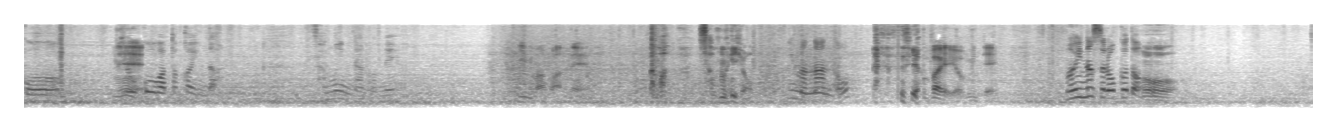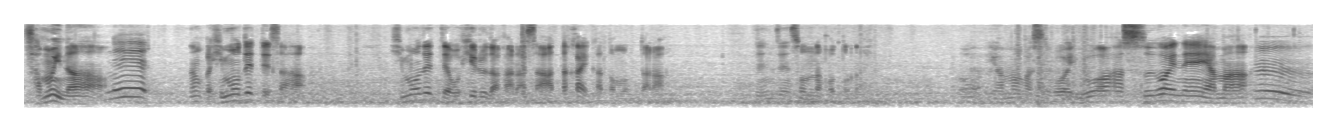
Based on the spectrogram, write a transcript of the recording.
構標ね高が高いんだ、寒いんだろうね。今はね。あ寒いよ。今何度？やばいよ見て。マイナス6度。寒いな。ねえ。なんか日も出てさ日も出てお昼だからさ暖かいかと思ったら全然そんなことない。お山がすごい。うわーすごいね山。うん。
